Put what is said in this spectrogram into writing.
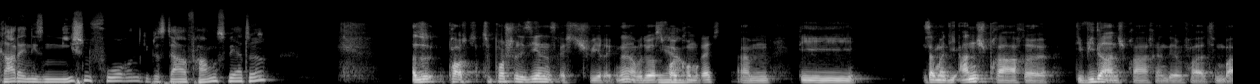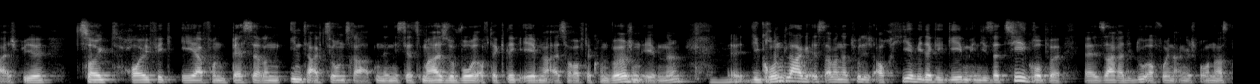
Gerade in diesen Nischenforen, gibt es da Erfahrungswerte? Also zu pauschalisieren ist recht schwierig, ne? aber du hast ja. vollkommen recht. Ähm, die, ich sag mal, die Ansprache die Wiederansprache in dem Fall zum Beispiel zeugt häufig eher von besseren Interaktionsraten, nenne ich es jetzt mal, sowohl auf der Klick-Ebene als auch auf der Conversion-Ebene. Mhm. Äh, die Grundlage ist aber natürlich auch hier wieder gegeben in dieser Zielgruppe, äh, Sarah, die du auch vorhin angesprochen hast.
